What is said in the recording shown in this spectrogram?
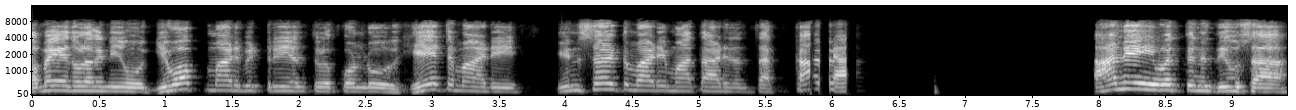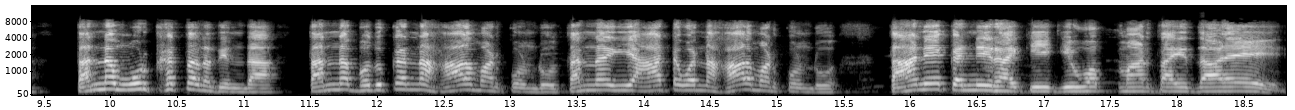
ಸಮಯದೊಳಗೆ ನೀವು ಗಿವ್ ಅಪ್ ಮಾಡಿಬಿಟ್ರಿ ಅಂತ ತಿಳ್ಕೊಂಡು ಹೇಟ್ ಮಾಡಿ ಇನ್ಸಲ್ಟ್ ಮಾಡಿ ಮಾತಾಡಿದಂತ ಕಾವ್ಯ ತಾನೇ ಇವತ್ತಿನ ದಿವಸ ತನ್ನ ಮೂರ್ಖತನದಿಂದ ತನ್ನ ಬದುಕನ್ನ ಹಾಳು ಮಾಡ್ಕೊಂಡು, ತನ್ನ ಈ ಆಟವನ್ನ ಹಾಳು ಮಾಡ್ಕೊಂಡು ತಾನೇ ಕಣ್ಣೀರ್ ಹಾಕಿ ಗಿವ್ ಅಪ್ ಮಾಡ್ತಾ ಇದ್ದಾಳೆ.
